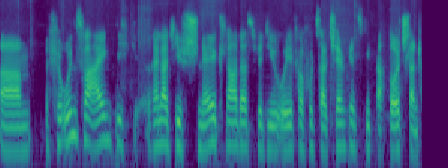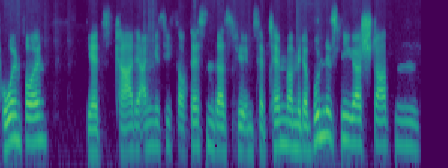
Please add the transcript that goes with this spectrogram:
Ähm, für uns war eigentlich relativ schnell klar, dass wir die UEFA Futsal Champions League nach Deutschland holen wollen. Jetzt gerade angesichts auch dessen, dass wir im September mit der Bundesliga starten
